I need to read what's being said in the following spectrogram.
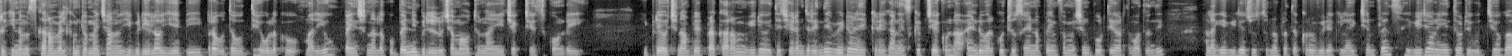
అందరికీ నమస్కారం. Welcome to my channel. ఈ వీడియోలో ఏపీ ప్రభుత్వ ఉద్యోగులకు మరియు పెన్షనర్లకు బెన్ని బిల్లులు జమ అవుతున్నాయి చెక్ చేసుకోండి. ఇప్పుడే వచ్చిన అప్డేట్ ప్రకారం వీడియో అయితే చేయడం జరిగింది. వీడియోని ఎక్కడే కానీ స్కిప్ చేయకుండా ఎండ్ వరకు చూసేటప్పుడు ఇన్ఫర్మేషన్ పూర్తిగా అర్థమవుతుంది. అలాగే వీడియో చూస్తున్న ప్రతి ఒక్కరూ వీడియోకి లైక్ చేయండి ఫ్రెండ్స్. ఈ వీడియోని తోటి ఉద్యోగ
